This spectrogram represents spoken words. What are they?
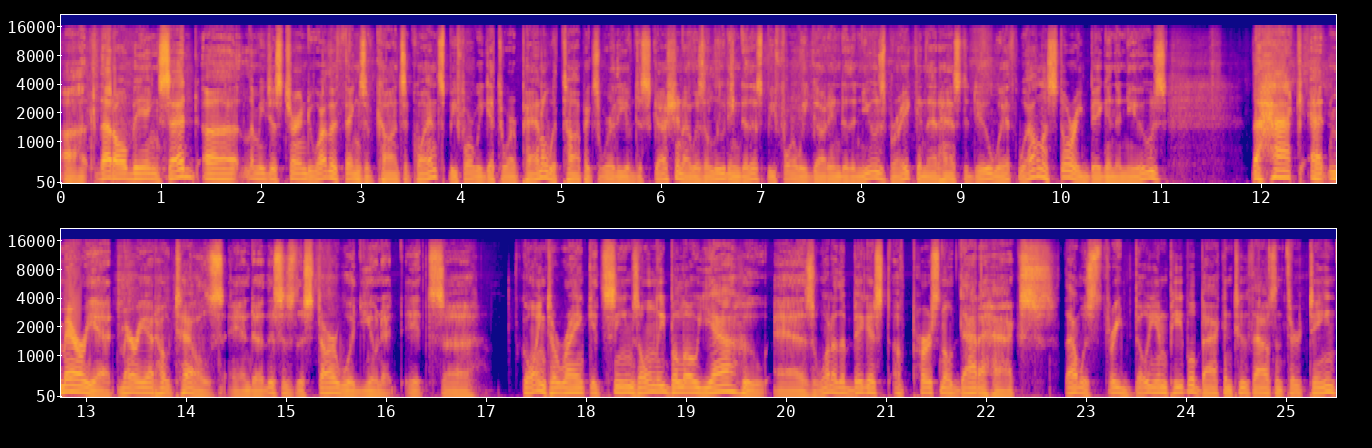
uh, that all being said, uh, let me just turn to other things of consequence before we get to our panel with topics worthy of discussion. I was alluding to this before we got into the news break, and that has to do with well, a story big in the news. The hack at Marriott, Marriott Hotels, and uh, this is the Starwood unit. It's going to rank, it seems, only below Yahoo as one of the biggest of personal data hacks. That was 3 billion people back in 2013.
